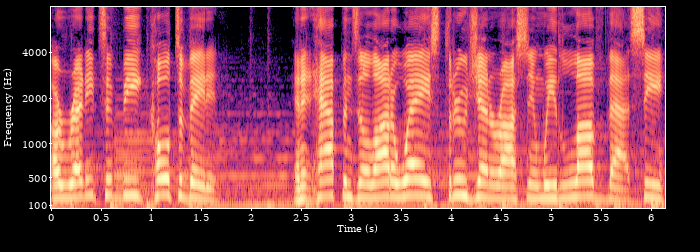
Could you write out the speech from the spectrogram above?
are ready to be cultivated. And it happens in a lot of ways through generosity, and we love that. See,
